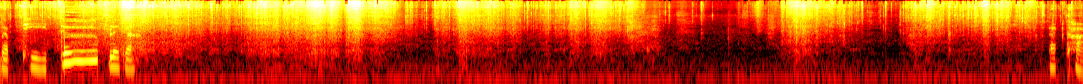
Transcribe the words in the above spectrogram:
แบบทีตึ๊บเลยจ้ะรัดขา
